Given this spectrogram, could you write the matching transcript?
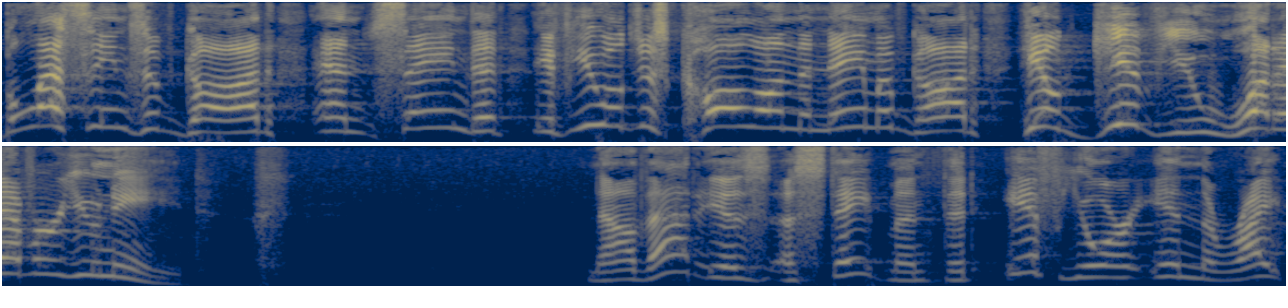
blessings of God and saying that if you will just call on the name of God, He'll give you whatever you need. Now, that is a statement that if you're in the right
